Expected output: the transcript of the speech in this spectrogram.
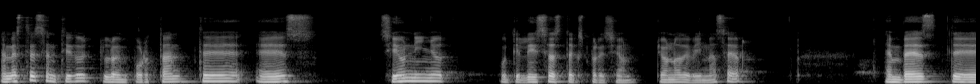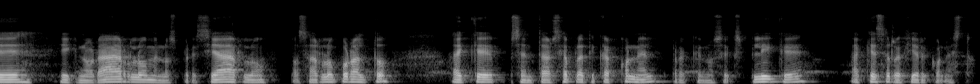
en este sentido, lo importante es, si un niño utiliza esta expresión, yo no debí nacer, en vez de ignorarlo, menospreciarlo, pasarlo por alto, hay que sentarse a platicar con él para que nos explique a qué se refiere con esto.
